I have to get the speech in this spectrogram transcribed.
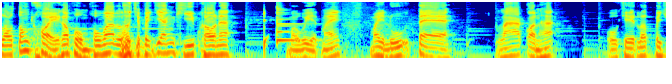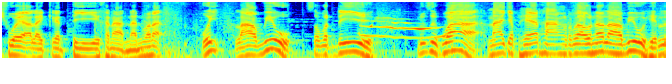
เราต้องถอยครับผมเพราะว่าเราจะไปแย่งคีปเขานะ มาเวทไหมไม่รู้แต่ลาก่อนฮะ โอเคเราไปช่วยอะไรกันตีขนาดนั้นวะน่ะอุ้ยลาวิวสวัสดี รู้สึกว่านายจะแพ้ทางเรานะลาวิวเห็นห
